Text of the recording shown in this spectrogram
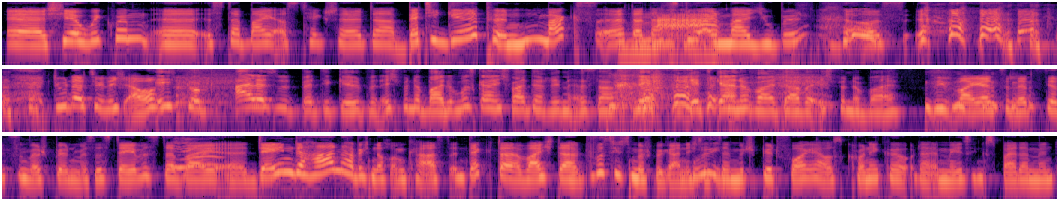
Äh, Shea Wickham äh, ist dabei aus Take Shelter. Betty Gilpin, Max, äh, da darfst du einmal jubeln. aus du natürlich auch. Ich guck alles mit Betty Gilpin. Ich bin dabei. Du musst gar nicht weiterreden, Esther. Nee, red gerne weiter, aber ich bin dabei. Sie war ja zuletzt jetzt zum Beispiel in Mrs. Davis dabei. Ja. Äh, Dane DeHaan habe ich noch im Cast entdeckt. Da war ich da. Wusste ich zum Beispiel gar nicht, Ui. dass der mitspielt vorher aus Chronicle oder Amazing Spider-Man.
